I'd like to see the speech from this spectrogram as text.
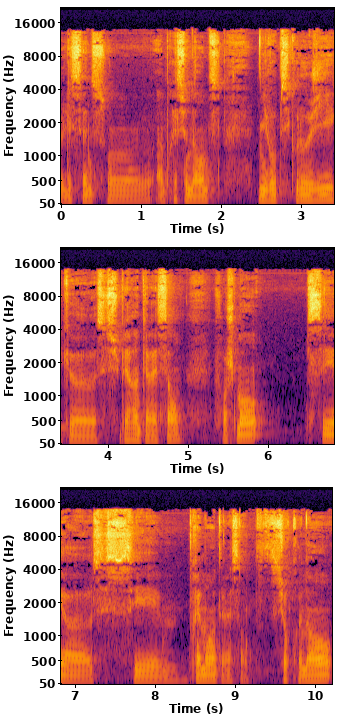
les scènes sont impressionnantes. Niveau psychologique, c'est super intéressant. Franchement, c'est vraiment intéressant, surprenant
